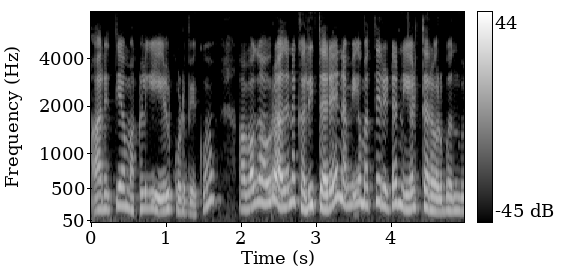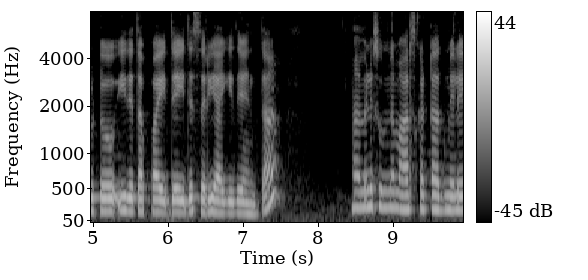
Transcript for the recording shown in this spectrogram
ಆ ರೀತಿಯ ಮಕ್ಕಳಿಗೆ ಹೇಳ್ಕೊಡ್ಬೇಕು. ಆವಾಗ ಅವರು ಅದನ್ನು ಕಲಿತಾರೆ. ನಮಗೆ ಮತ್ತೆ ರಿಟರ್ನ್ ಹೇಳ್ತಾರೆ ಅವ್ರು ಬಂದ್ಬಿಟ್ಟು ಇದೇ ಇದೆ ಇದೇ ಸರಿಯಾಗಿದೆ ಅಂತ. ಆಮೇಲೆ ಸುಮ್ಮನೆ ಮಾರ್ಕ್ಸ್ ಕಟ್ಟಾದಮೇಲೆ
